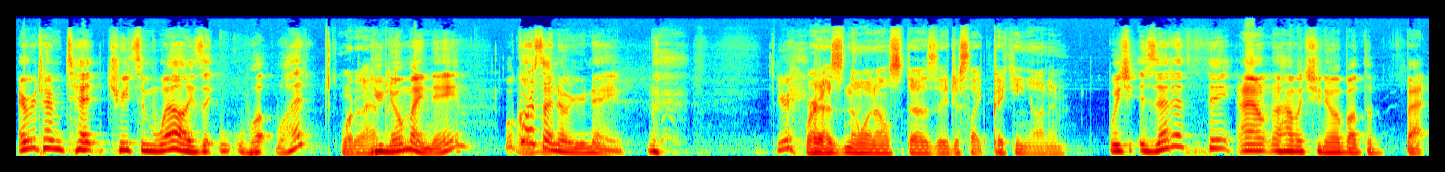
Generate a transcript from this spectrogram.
every time Ted treats him well, he's like, "What? What? What you know my name? Well, of course I know your name." Whereas no one else does. They just like picking on him. which is that a thing? I don't know how much you know about the ba-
